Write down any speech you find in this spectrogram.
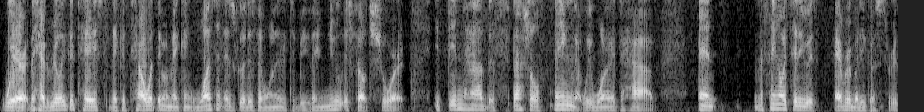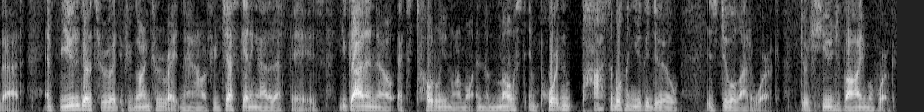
where they had really good taste, they could tell what they were making wasn't as good as they wanted it to be. They knew it felt short. It didn't have this special thing that we wanted it to have. The thing I would say to you is everybody goes through that. And for you to go through it, if you're going through it right now, if you're just getting out of that phase, you got to know it's totally normal. And the most important possible thing you could do is do a lot of work. Do a huge volume of work.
